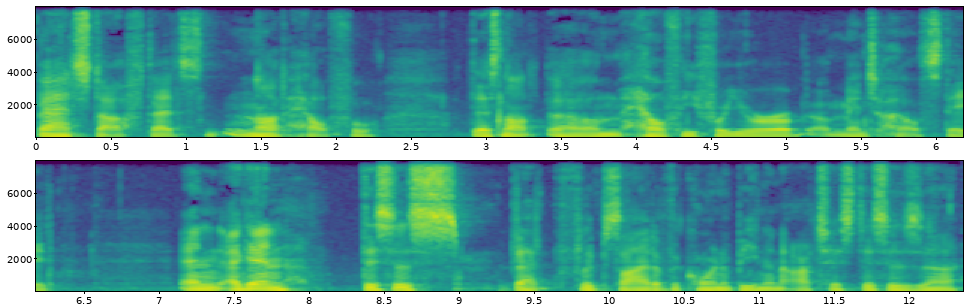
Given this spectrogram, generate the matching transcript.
bad stuff that's not helpful that's not um, healthy for your uh, mental health state. And again, this is that flip side of the coin of being an artist. This is uh,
